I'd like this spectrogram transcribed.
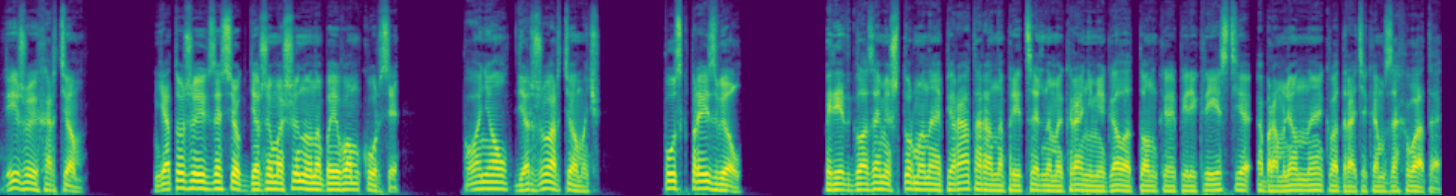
«Вижу их, Артём». «Я тоже их засек. Держи машину на боевом курсе». «Понял. Держу, Артёмыч». «Пуск произвел. Перед глазами штурмана-оператора на прицельном экране мигало тонкое перекрестие, обрамленное квадратиком захвата.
